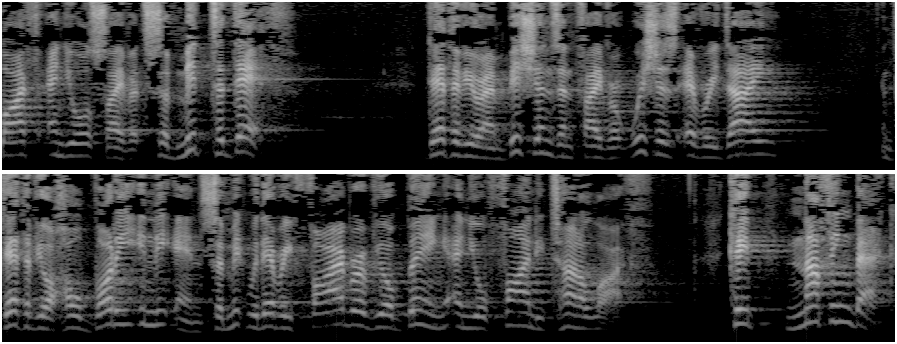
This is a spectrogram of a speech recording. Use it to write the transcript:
life and you will save it. Submit to death. Death of your ambitions and favourite wishes every day. Death of your whole body in the end. Submit with every fibre of your being and you'll find eternal life. Keep nothing back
